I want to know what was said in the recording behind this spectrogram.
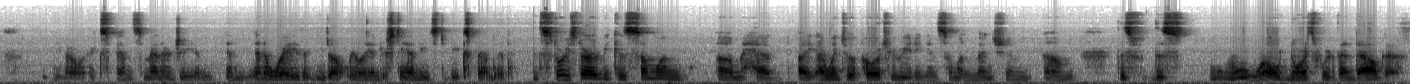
you know, expend some energy in, in, in a way that you don't really understand needs to be expended. The story started because someone um, had, I, I, went to a poetry reading and someone mentioned um, this, this Old Norse word vindauga,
